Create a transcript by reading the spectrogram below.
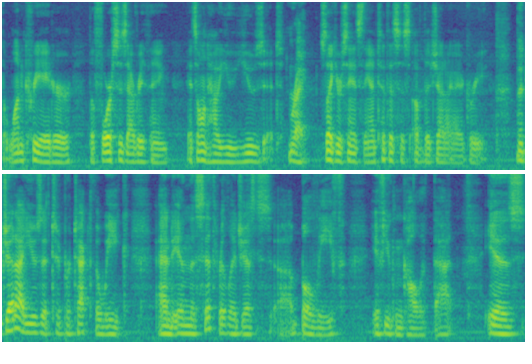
The one creator, the Force is everything. It's on how you use it. Right. So, like you were saying, it's the antithesis of the Jedi. I agree. The Jedi use it to protect the weak, and in the Sith religious uh, belief, if you can call it that, is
